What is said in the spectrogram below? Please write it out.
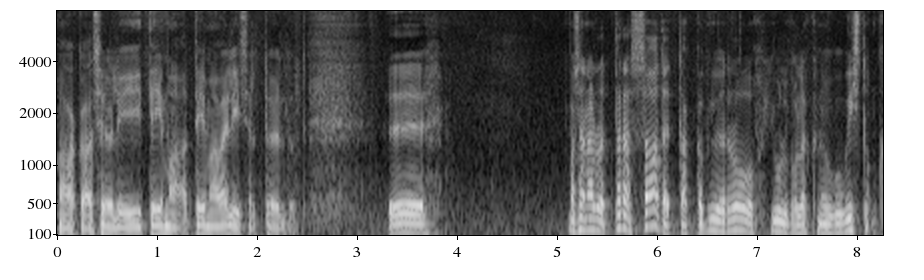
aga see oli teema, teemaväliselt öeldud ma saan aru, et pärast saadet hakkab ÜRO Julgeolekunõukogu istung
